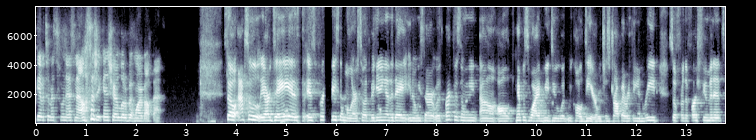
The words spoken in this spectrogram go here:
give it to Ms. Funes now so she can share a little bit more about that. So absolutely, our day is is pretty similar. So at the beginning of the day, you know, we start with breakfast, and we uh, all campus wide we do what we call DEAR, which is drop everything and read. So for the first few minutes,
